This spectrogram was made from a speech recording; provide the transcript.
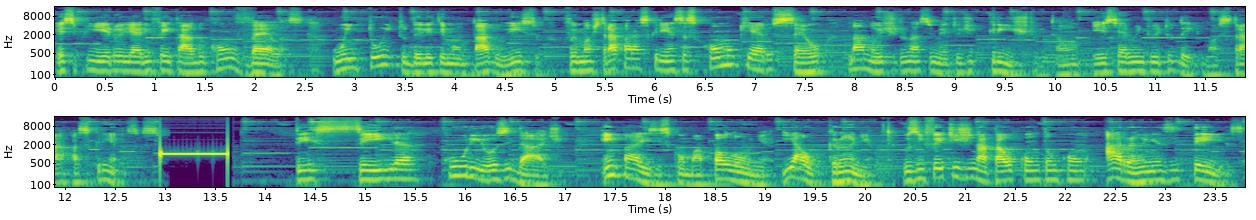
Esse pinheiro ele era enfeitado com velas. O intuito dele ter montado isso foi mostrar para as crianças como que era o céu na noite do nascimento de Cristo. Então, esse era o intuito dele, mostrar às crianças. Terceira curiosidade. Em países como a Polônia e a Ucrânia, os enfeites de Natal contam com aranhas e teias.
